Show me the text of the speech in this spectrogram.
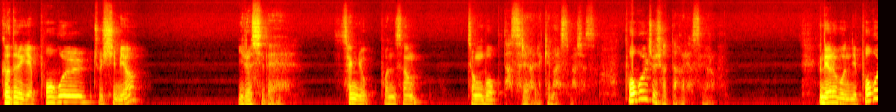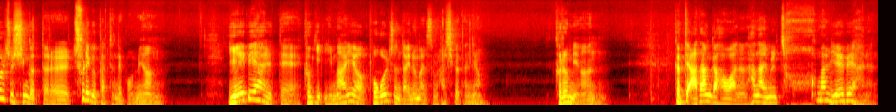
그들에게 복을 주시며 이러시되 생육, 본성, 정복, 다스리라 이렇게 말씀하셨어요. 복을 주셨다 그랬어요, 여러분. 근데 여러분, 이 복을 주신 것들을 출애굽 같은 데 보면 예배할 때 거기 임하여 복을 준다 이런 말씀을 하시거든요. 그러면 그때 아담과 하와는 하나님을 정말 예배하는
